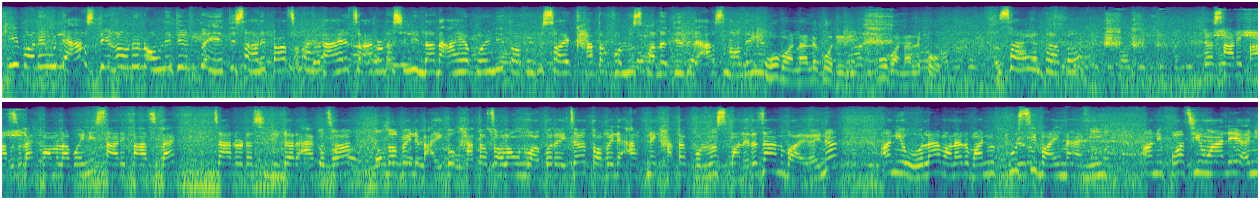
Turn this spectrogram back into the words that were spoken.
के भने उसले आश देखाउनु नहुने थियो नि त। यति साढे पाँचमा आयो चारवटा सिलिन्डर आयो बहिनी तपाईँको सहयोग खाता खोल्नुहोस् मलाई त्यति आश नदेखेको ऊ भन्नाले को दिदी? ऊ भन्नाले को? सागर थापा। र साढे पाँच लाख कमला बहिनी साढे पाँच लाख चारवटा सिलिन्डर आएको छ। तपाईँले भाइको खाता चलाउनु भएको रहेछ। तपाईँले आफ्नै खाता खोल्नुहोस् भनेर जानुभयो होइन? अनि होला भनेर भन्यो। खुसी भयौँ हामी। अनि पछि उहाँले अनि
